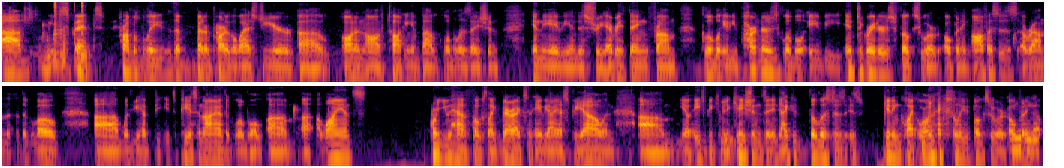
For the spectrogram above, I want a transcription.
Um, we've spent probably the better part of the last year uh, on and off talking about globalization in the AV industry. Everything from global AV partners, global AV integrators, folks who are opening offices around the, the globe, uh, whether you have it's PSNI or the Global um, uh, Alliance, or you have folks like Varex and AVI SPL and um, you know HB Communications. And I could the list is is getting quite long actually. Folks who are opening mm-hmm. up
